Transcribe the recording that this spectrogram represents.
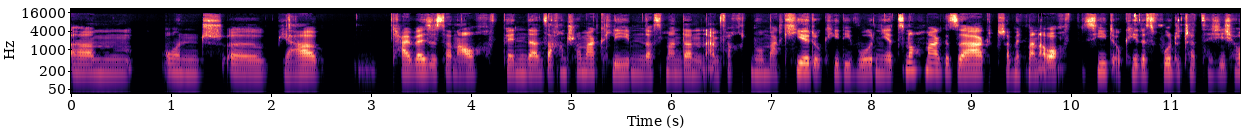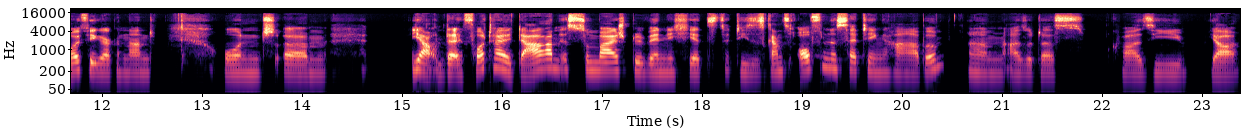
ähm, und äh, ja, teilweise ist dann auch, wenn dann Sachen schon mal kleben, dass man dann einfach nur markiert, okay, die wurden jetzt nochmal gesagt, damit man aber auch sieht, okay, das wurde tatsächlich häufiger genannt. Und ähm, ja, und der Vorteil daran ist zum Beispiel, wenn ich jetzt dieses ganz offene Setting habe, ähm, also dass quasi ja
